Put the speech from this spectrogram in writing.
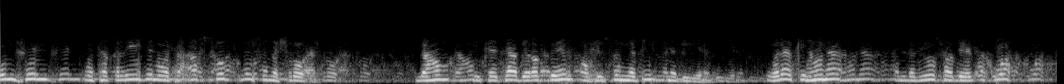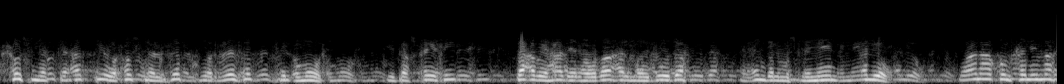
إنف وتقليد وتعصب ليس مشروعا. لهم في كتاب ربهم أو في سنة نبيهم. ولكن هنا الذي يوصى به الأخوة حسن التأتي وحسن الفقه والرفق في الأمور في تصحيح بعض هذه الأوضاع الموجودة عند المسلمين اليوم. وأنا أقول كلمة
